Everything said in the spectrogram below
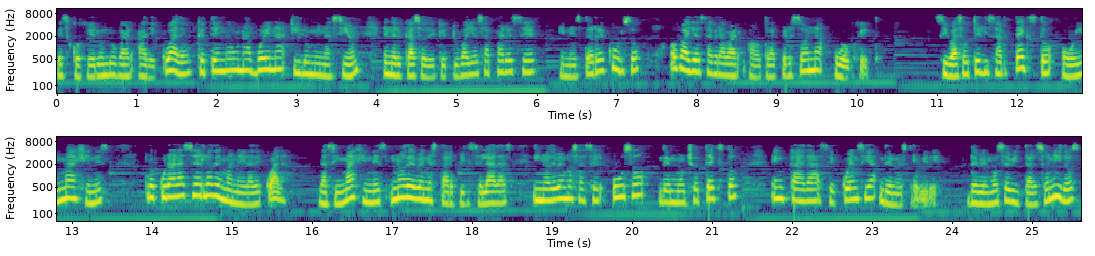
Escoger un lugar adecuado que tenga una buena iluminación en el caso de que tú vayas a aparecer en este recurso o vayas a grabar a otra persona u objeto. Si vas a utilizar texto o imágenes, procurar hacerlo de manera adecuada. Las imágenes no deben estar pixeladas y no debemos hacer uso de mucho texto en cada secuencia de nuestro video. Debemos evitar sonidos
